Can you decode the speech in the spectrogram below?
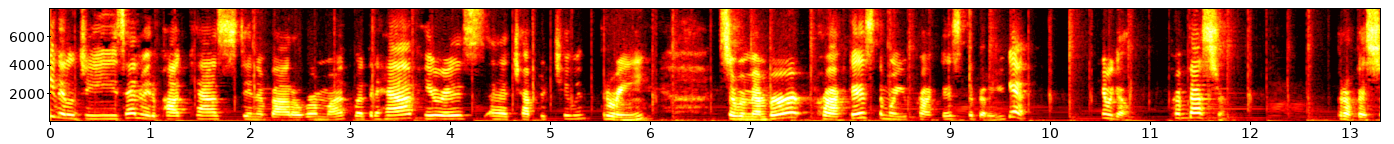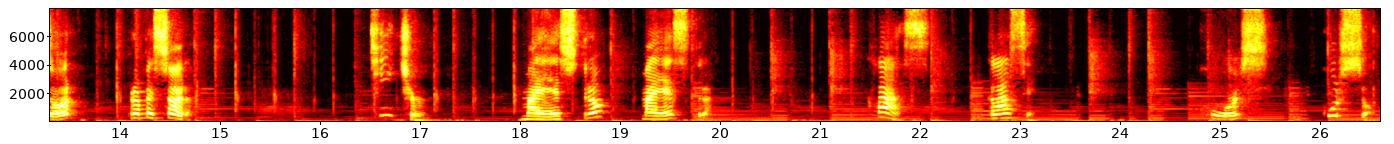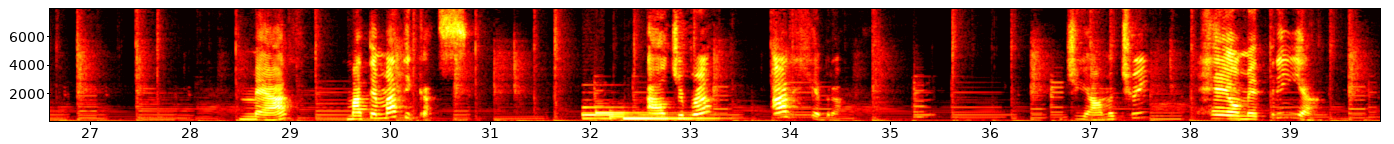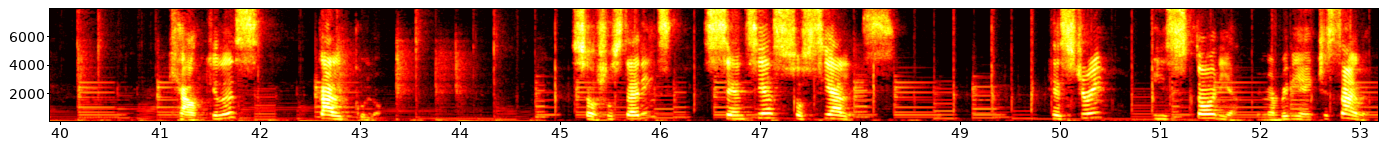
Hey, little G's. I made a podcast in about over a month, month and a half. Here is uh, chapter two and three. So remember, practice. The more you practice, the better you get. Here we go. Professor, profesor, profesora. Teacher, maestro, maestra. Class, clase. Course, curso. Math, matemáticas. Algebra, álgebra. Geometry, geometría. Calculus, cálculo. Social studies, ciencias sociales. History, historia. Remember the H is silent.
